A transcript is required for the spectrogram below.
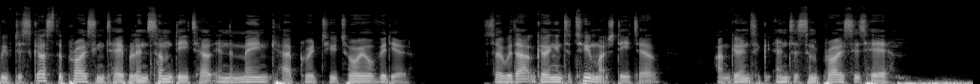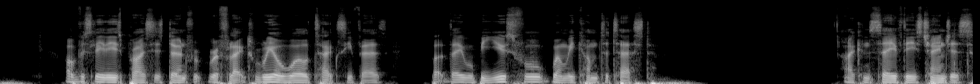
We've discussed the pricing table in some detail in the main CabGrid tutorial video. So without going into too much detail, I'm going to enter some prices here. Obviously these prices don't reflect real world taxi fares, but they will be useful when we come to test. I can save these changes.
